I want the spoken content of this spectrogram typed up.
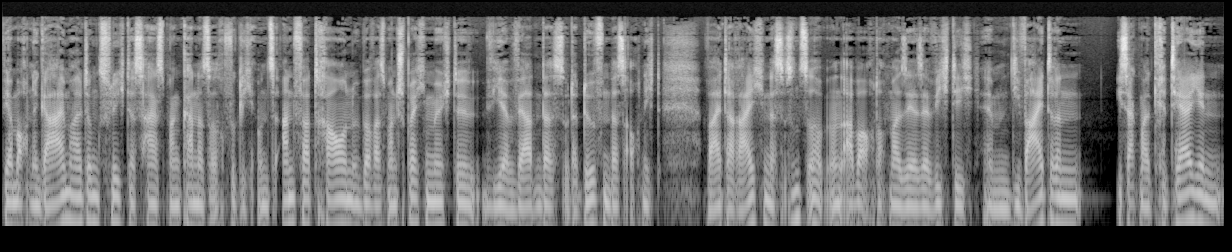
Wir haben auch eine Geheimhaltungspflicht, das heißt, man kann das auch wirklich uns anvertrauen, über was man sprechen möchte. Wir werden das oder dürfen das auch nicht weiterreichen. Das ist uns aber auch nochmal sehr, sehr wichtig. Ähm, die weiteren ich sag mal, Kriterien,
